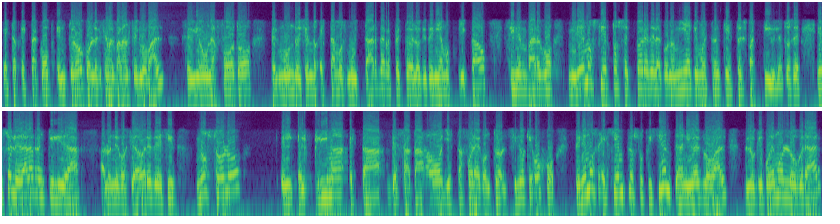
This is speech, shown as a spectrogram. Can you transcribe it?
esta, esta COP entró con lo que se llama el balance global, se vio una foto del mundo diciendo estamos muy tarde respecto de lo que teníamos proyectado, sin embargo, miremos ciertos sectores de la economía que muestran que esto es factible. Entonces, eso le da la tranquilidad a los negociadores de decir, no solo el, clima está desatado y está fuera de control, sino que, ojo, tenemos ejemplos suficientes a nivel global de lo que podemos lograr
